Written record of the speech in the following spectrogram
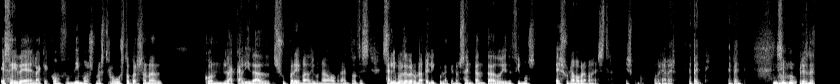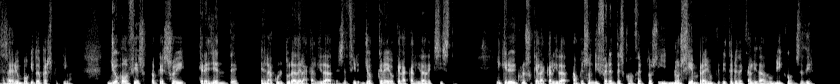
Esa idea en la que confundimos nuestro gusto personal con la calidad suprema de una obra. Entonces, salimos de ver una película que nos ha encantado y decimos, es una obra maestra. es como, hombre, a ver, depende, depende. Siempre es necesario un poquito de perspectiva. Yo confieso que soy creyente en la cultura de la calidad, es decir, yo creo que la calidad existe. Y creo incluso que la calidad, aunque son diferentes conceptos y no siempre hay un criterio de calidad único, es decir,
